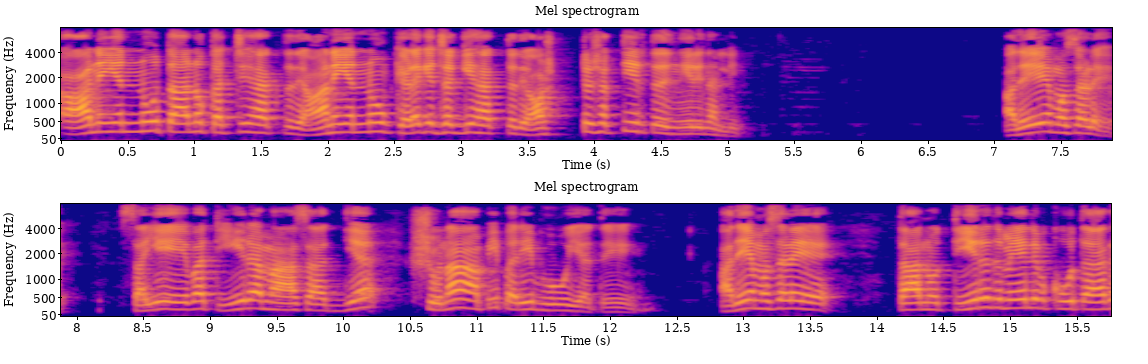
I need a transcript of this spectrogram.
ಆನೆಯನ್ನೂ ತಾನು ಕಚ್ಚಿ ಹಾಕ್ತದೆ. ಆನೆಯನ್ನೂ ಕೆಳಗೆ ಜಗ್ಗಿ ಹಾಕ್ತದೆ. ಅಷ್ಟು ಶಕ್ತಿ ಇರ್ತದೆ ನೀರಿನಲ್ಲಿ. ಅದೇ ಮೊಸಳೆ. ಸಯೇವ ತೀರಮಾಸಾಧ್ಯ ಶುನಾಪಿ ಪರಿಭೂಯತೆ. ಅದೇ ಮೊಸಳೆ ತಾನು ತೀರದ ಮೇಲೆ ಕೂತಾಗ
